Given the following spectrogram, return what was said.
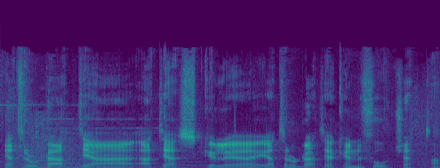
Jag trodde att jag, att jag skulle... Jag trodde att jag kunde fortsätta.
